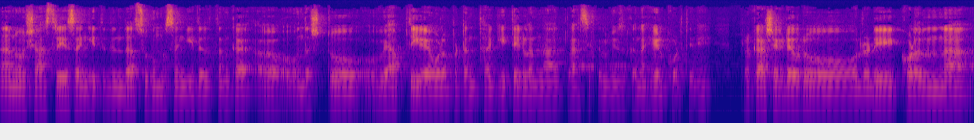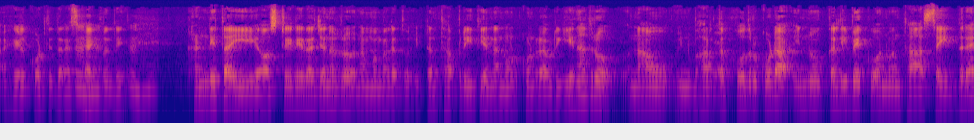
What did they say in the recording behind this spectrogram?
ನಾನು ಶಾಸ್ತ್ರೀಯ ಸಂಗೀತದಿಂದ ಸುಗಮ ಸಂಗೀತದ ತನಕ ಒಂದಷ್ಟು ವ್ಯಾಪ್ತಿಗೆ ಒಳಪಟ್ಟಂತಹ ಗೀತೆಗಳನ್ನ ಕ್ಲಾಸಿಕಲ್ ಮ್ಯೂಸಿಕ್ ಅನ್ನ ಹೇಳ್ಕೊಡ್ತೀನಿ. ಪ್ರಕಾಶ್ ಹೆಗ್ಡೆ ಅವರು ಆಲ್ರೆಡಿ ಕೊಳಲನ್ನ ಹೇಳ್ಕೊಡ್ತಿದ್ದಾರೆ ಸ್ಕೈಪ್ನಲ್ಲಿ. ಖಂಡಿತ ಈ ಆಸ್ಟ್ರೇಲಿಯಾದ ಜನರು ನಮ್ಮ ಮೇಲೆ ಇಟ್ಟಂತಹ ಪ್ರೀತಿಯನ್ನ ನೋಡ್ಕೊಂಡ್ರೆ ಅವ್ರಿಗೆ ಏನಾದ್ರೂ ನಾವು ಇನ್ನು ಭಾರತಕ್ಕೆ ಹೋದ್ರೂ ಕೂಡ ಇನ್ನೂ ಕಲಿಬೇಕು ಅನ್ನುವಂಥ ಆಸೆ ಇದ್ರೆ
